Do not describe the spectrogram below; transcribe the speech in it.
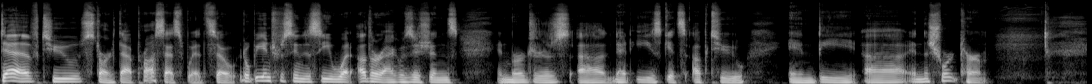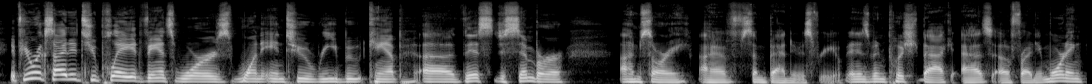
dev to start that process with. So it'll be interesting to see what other acquisitions and mergers uh, NetEase gets up to in the uh, in the short term. If you're excited to play Advance Wars 1 and 2 Reboot Camp uh, this December, I'm sorry, I have some bad news for you. It has been pushed back as of Friday morning.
